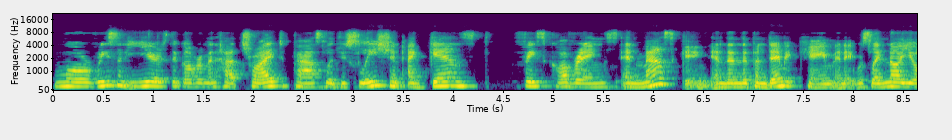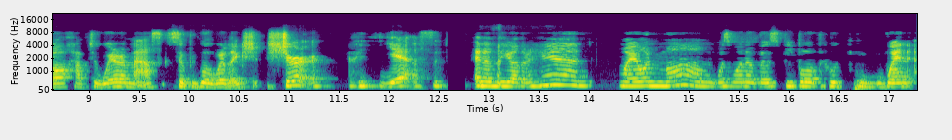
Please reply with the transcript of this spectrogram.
more recent years, the government had tried to pass legislation against face coverings and masking. And then the pandemic came and it was like, no, you all have to wear a mask. So people were like, sure, yes. And on the other hand, my own mom was one of those people who went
